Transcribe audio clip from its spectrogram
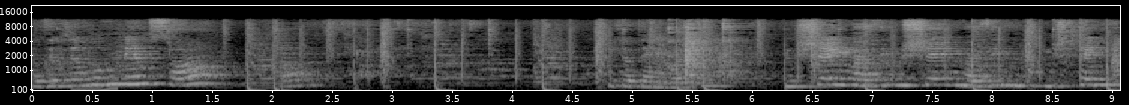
Você fazer um movimento só. O que, que eu tenho agora aqui? Um cheio, um vazio, um cheio, um vazio, um cheio.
